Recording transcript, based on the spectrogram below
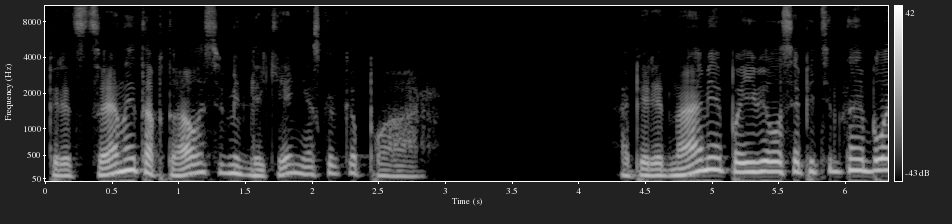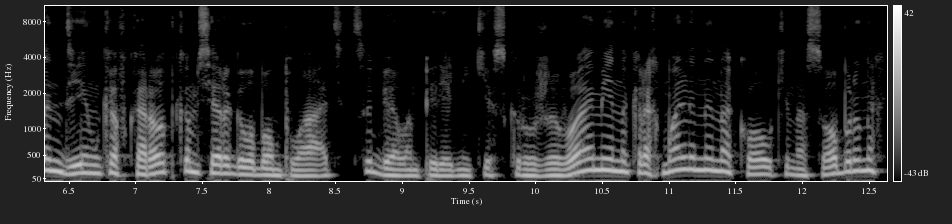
Перед сценой топталось в медляке несколько пар. А перед нами появилась аппетитная блондинка в коротком серо-голубом платьице, белом переднике с кружевами и накрахмаленной наколке на собранных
